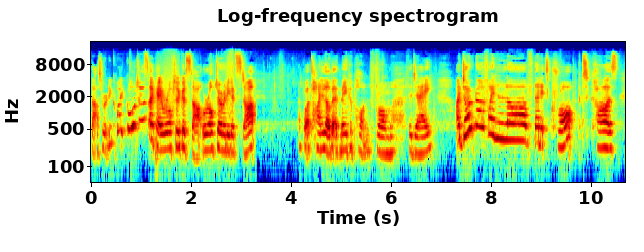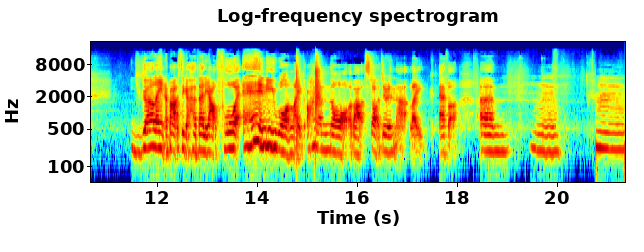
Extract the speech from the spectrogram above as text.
That's really quite gorgeous. Okay, we're off to a good start. We're off to a really good start. I've got a tiny little bit of makeup on from the day. I don't know if I love that it's cropped because girl ain't about to get her belly out for anyone. Like, I am not about to start doing that, like, ever. Um, hmm. Hmm.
